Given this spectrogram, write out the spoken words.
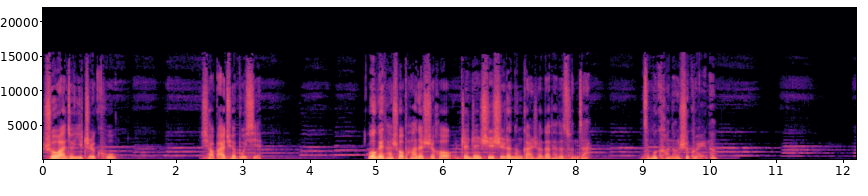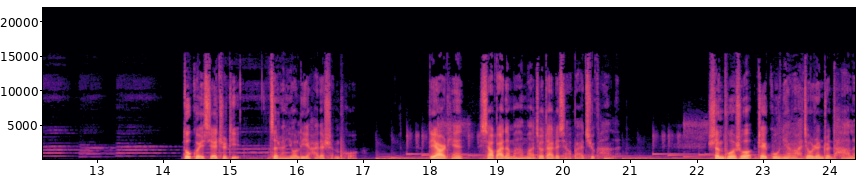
说完就一直哭。小白却不屑。我给他手帕的时候，真真实实的能感受到他的存在，怎么可能是鬼呢？多鬼邪之地，自然有厉害的神婆。第二天，小白的妈妈就带着小白去看了。神婆说：“这姑娘啊，就认准他了。”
